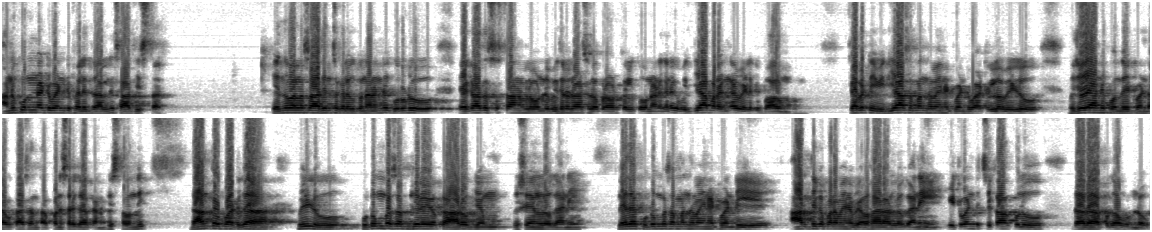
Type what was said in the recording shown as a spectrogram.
అనుకున్నటువంటి ఫలితాలని సాధిస్తారు. ఎందువలన సాధించగలుగుతున్నారంటే గురుడు ఏకాదశ స్థానంలో ఉండి మిథున రాశిలో ప్రవర్తిల్లుతూ ఉన్నాడు కనుక విద్యాపరంగా వీళ్ళకి బాగుంటుంది. కాబట్టి విద్యా సంబంధమైనటువంటి వాటిల్లో వీళ్ళు విజయాన్ని పొందేటువంటి అవకాశం తప్పనిసరిగా కనిపిస్తోంది. దాంతో పాటుగా వీళ్ళు కుటుంబ సభ్యుల యొక్క ఆరోగ్యం విషయంలో కానీ లేదా కుటుంబ సంబంధమైనటువంటి ఆర్థికపరమైన వ్యవహారాల్లో కానీ ఎటువంటి చికాకులు దాదాపుగా ఉండవు.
